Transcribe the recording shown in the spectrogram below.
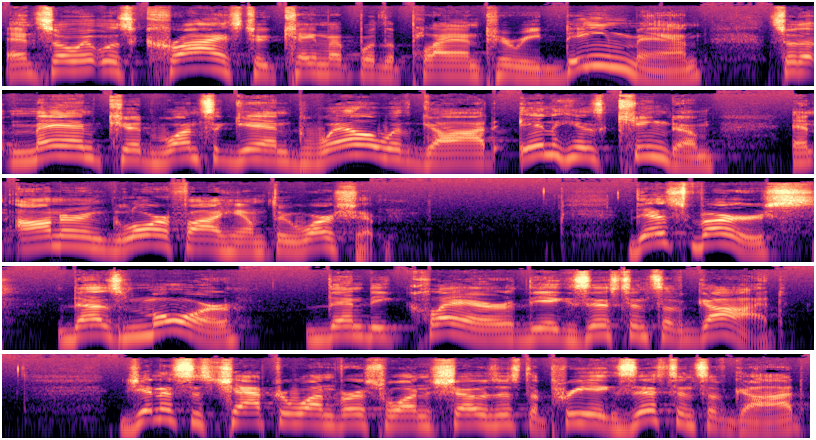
And so it was Christ who came up with a plan to redeem man so that man could once again dwell with God in his kingdom and honor and glorify him through worship. This verse does more than declare the existence of God. Genesis chapter 1 verse 1 shows us the pre-existence of God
